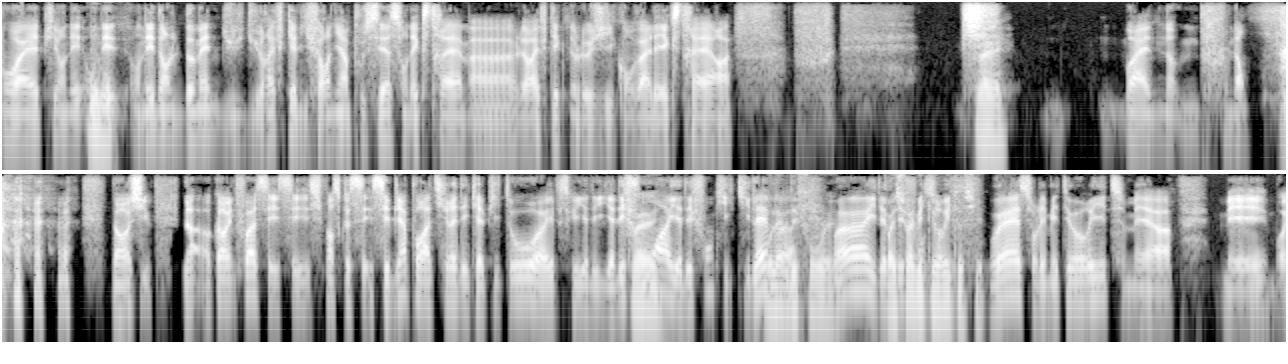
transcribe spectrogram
Ouais, et puis on est, on est, on est dans le domaine du, du rêve californien poussé à son extrême, euh, le rêve technologique, on va aller extraire. Ouais. Ouais, non, non. non là, encore une fois, c'est, c'est, je pense que c'est, bien pour attirer des capitaux, euh, parce qu'il y a des, il y a des fonds, hein, il y a des fonds qui, qui lèvent. On lève des fonds, ouais. ouais il lève sur les météorites aussi. Ouais, sur les météorites, mais, euh, mais moi,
